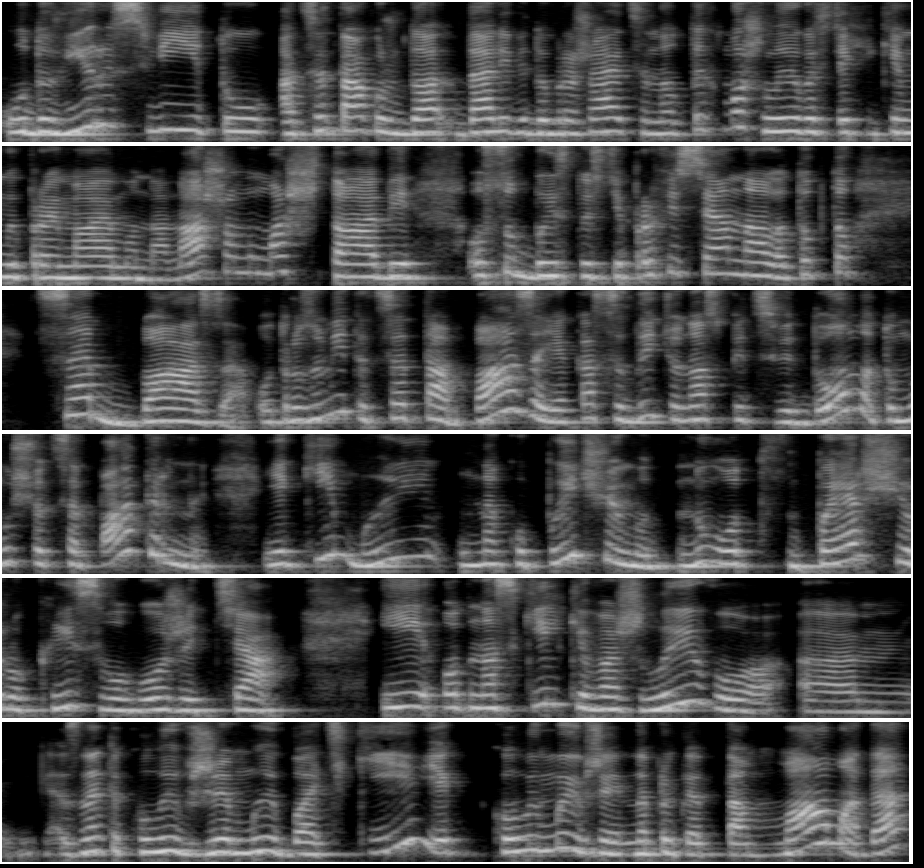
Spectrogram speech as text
у довіри світу, а це також да- далі відображається на тих можливостях, які ми приймаємо, на нашому масштабі особистості, професіонала. Тобто це база. От розумієте, це та база, яка сидить у нас підсвідомо, тому що це патерни, які ми накопичуємо ну, от в перші роки свого життя. І от наскільки важливо, ем, знаєте, коли вже ми батьки, як коли ми вже, наприклад, там мама, да,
